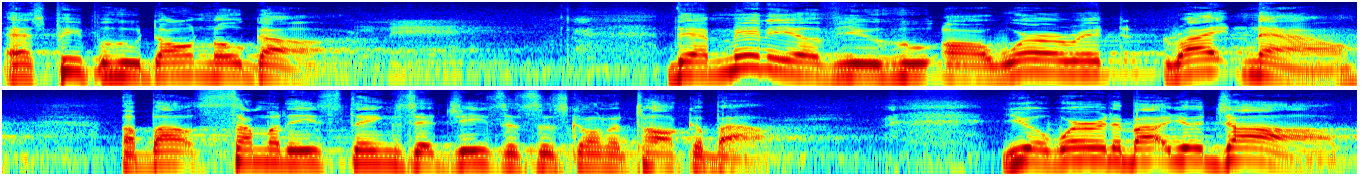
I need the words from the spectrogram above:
as people who don't know God. There are many of you who are worried right now about some of these things that Jesus is going to talk about. You're worried about your job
